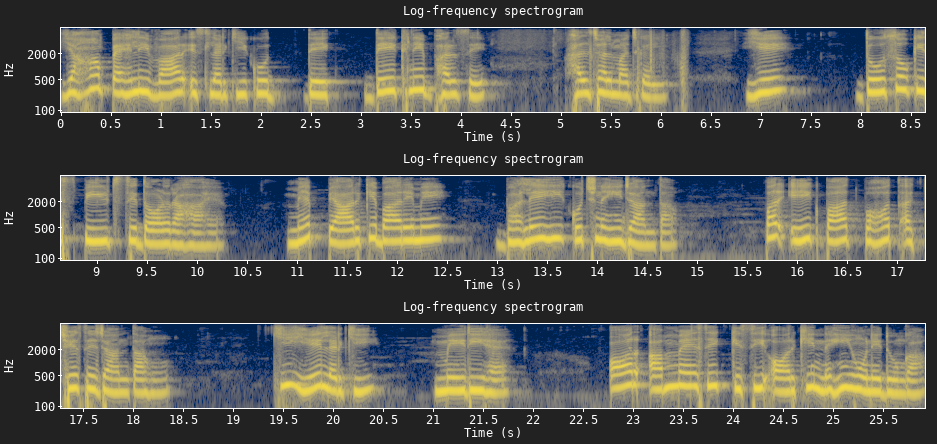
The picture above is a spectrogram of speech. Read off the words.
यहाँ पहली बार इस लड़की को देख, देखने भर से हलचल मच गई। ये 200 की स्पीड से दौड़ रहा है। मैं प्यार के बारे में भले ही कुछ नहीं जानता, पर एक बात बहुत अच्छे से जानता हूँ। कि ये लड़की मेरी है और अब मैं इसे किसी और की नहीं होने दूँगा।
